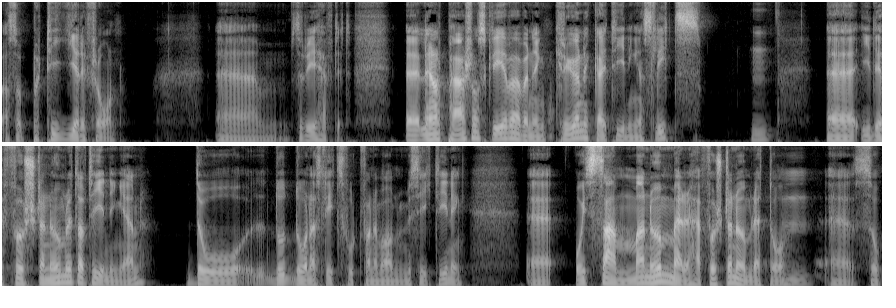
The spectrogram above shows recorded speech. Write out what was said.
alltså partier ifrån. Ehm, så det är häftigt. Eh, Lennart Persson skrev även en krönika i tidningen Slits. Mm. Eh, I det första numret av tidningen, då, då, då när Slits fortfarande var en musiktidning. Eh, och i samma nummer, det här första numret då, Mm. så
